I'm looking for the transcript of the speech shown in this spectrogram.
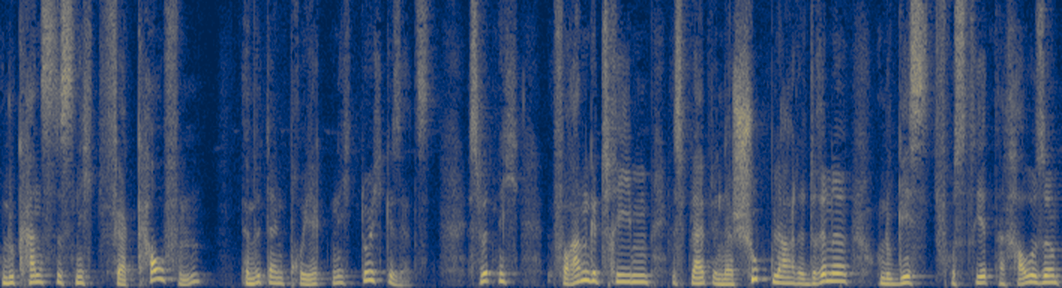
und du kannst es nicht verkaufen, dann wird dein Projekt nicht durchgesetzt. Es wird nicht vorangetrieben, es bleibt in der Schublade drinne und du gehst frustriert nach Hause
